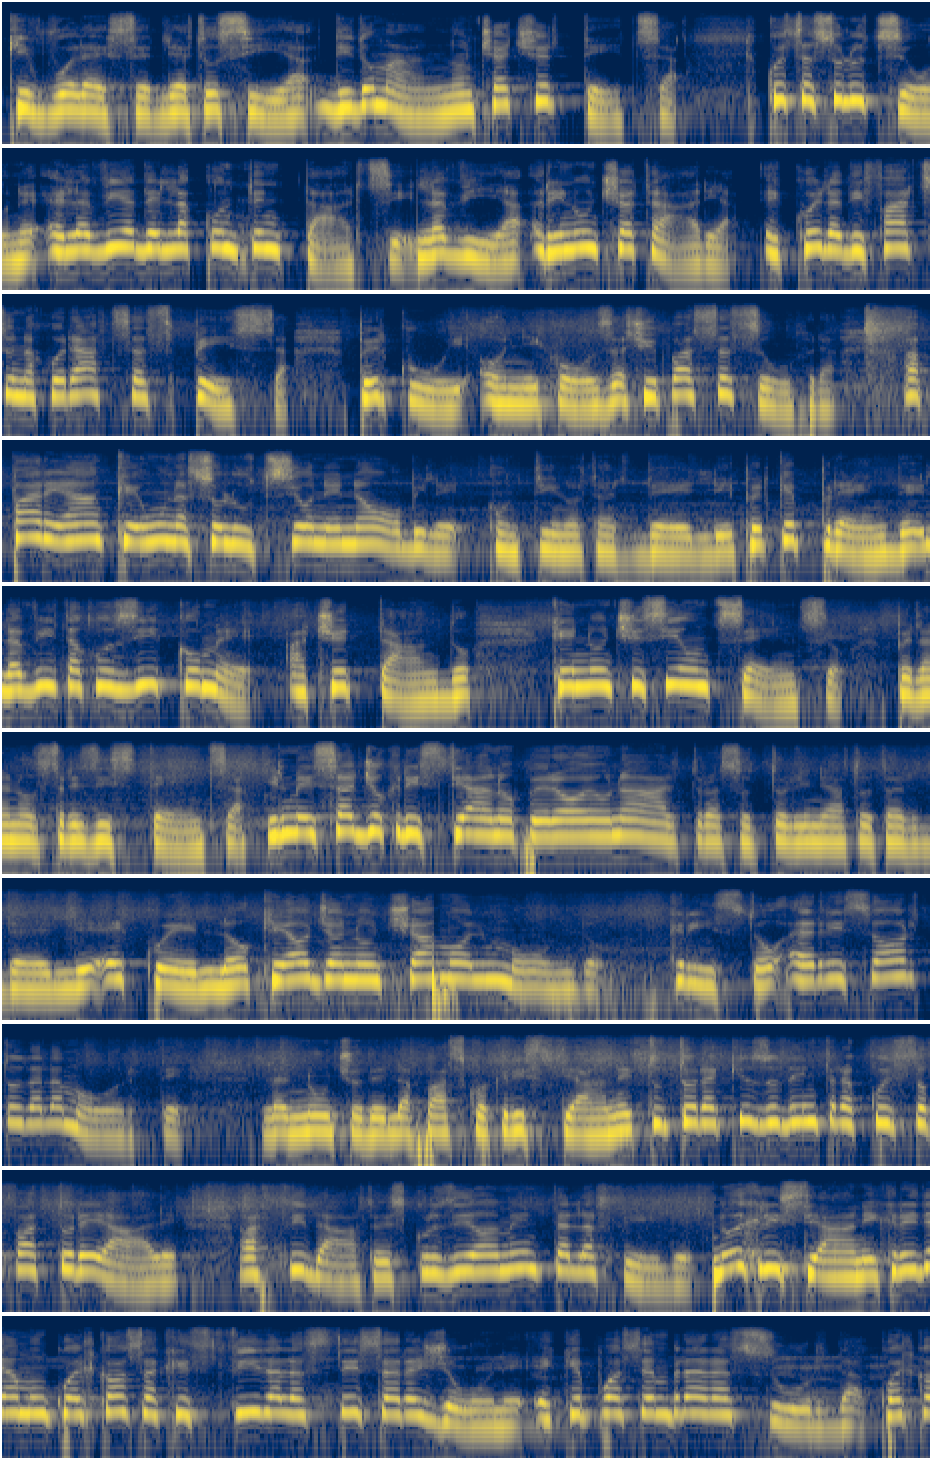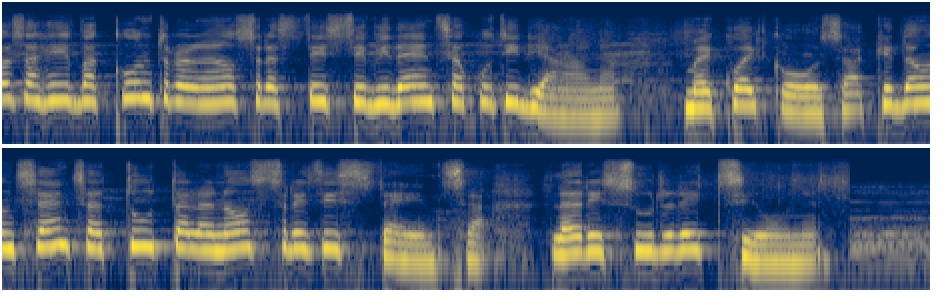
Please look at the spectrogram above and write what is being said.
Chi vuole essere lieto sia, di domani non c'è certezza. Questa soluzione è la via dell'accontentarsi, la via rinunciataria, è quella di farsi una corazza spessa, per cui ogni cosa ci passa sopra. Appare anche una soluzione nobile, continua Tardelli, perché prende la vita così com'è, accettando che non ci sia un senso per la nostra esistenza. Il messaggio cristiano però è un altro, ha sottolineato Tardelli, è quello che oggi annunciamo al mondo. Cristo è risorto dalla morte. L'annuncio della Pasqua cristiana è tutto racchiuso dentro a questo fatto reale, affidato esclusivamente alla fede. Noi cristiani crediamo in qualcosa che sfida la stessa ragione e che può sembrare assurda, qualcosa che va contro la nostra stessa evidenza quotidiana, ma è qualcosa che dà un senso a tutta la nostra esistenza, la risurrezione.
